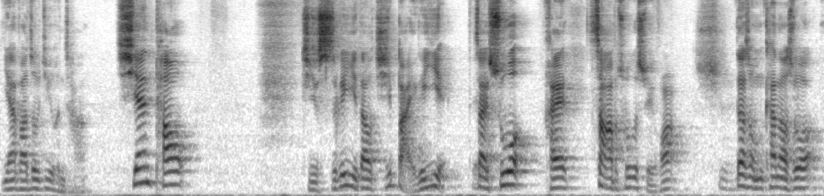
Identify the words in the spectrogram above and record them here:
研发周期很长，先掏几十个亿到几百个亿再说，还炸不出个水花。是但是我们看到说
